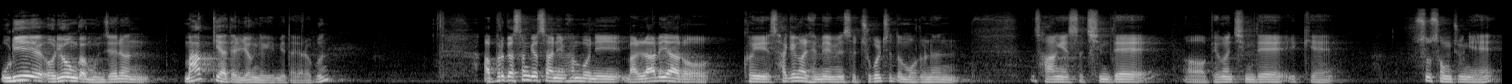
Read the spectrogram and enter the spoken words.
우리의 어려움과 문제는 맡겨야 될 영역입니다, 여러분. 아프리카 선교사님 한 분이 말라리아로 거의 사경을 헤매면서 죽을지도 모르는 상황에서 침대, 어, 병원 침대에 이렇게 수송 중에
